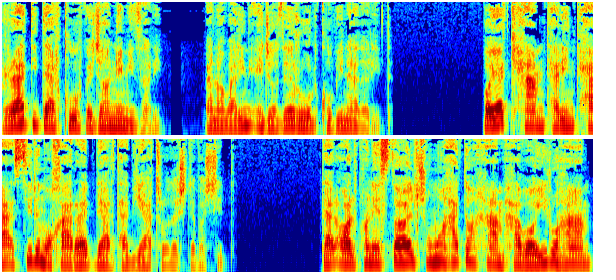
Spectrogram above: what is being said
ردی در کوه به جا نمی‌ذارید. بنابراین اجازه رولکوبی ندارید. باید کمترین تأثیر مخرب در طبیعت رو داشته باشید. در آلپان استایل شما حتی هم هوایی رو هم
